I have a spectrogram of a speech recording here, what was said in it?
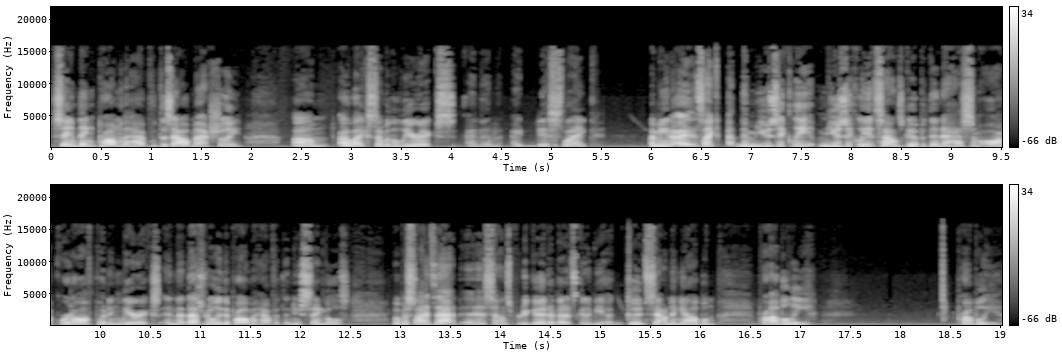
Same thing, problem I have with this album, actually. Um, I like some of the lyrics, and then I dislike I mean, it's like the musically, musically it sounds good, but then it has some awkward, off-putting lyrics, and that, that's really the problem I have with the new singles. But besides that, it sounds pretty good. I bet it's going to be a good sounding album. Probably, probably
